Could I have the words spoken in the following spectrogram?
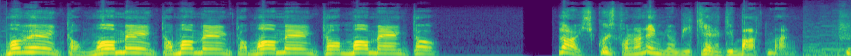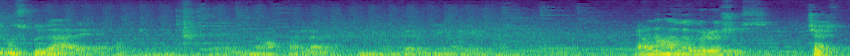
Momento, momento, momento, momento, momento. Lois, questo non è il mio bicchiere di Batman. Ci può scusare qualche minuto se andiamo a parlare un giardino io? È una cosa velocissima. Certo.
